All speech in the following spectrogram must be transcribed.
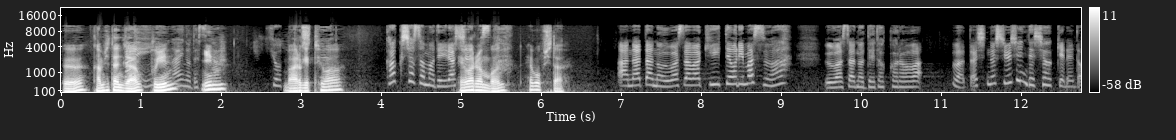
그 감시단장 부인인 마르게트와 대화를 한번 해봅시다. あなたの噂は聞いておりますわ噂の出所は私の主人でしょうけれど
